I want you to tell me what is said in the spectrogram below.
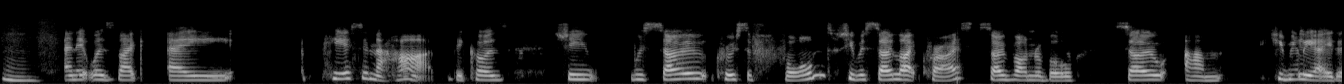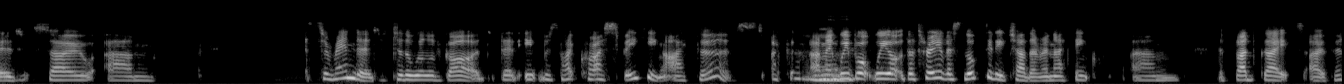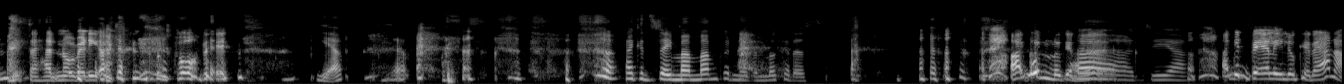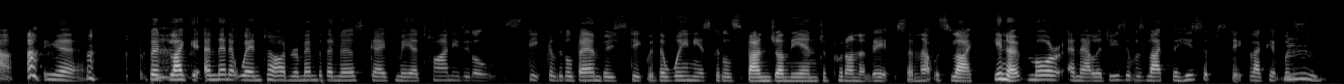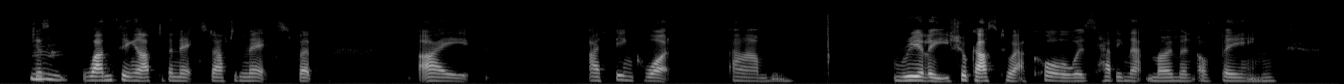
Mm. and it was like a pierce in the heart because she was so cruciformed. She was so like Christ, so vulnerable, so um, humiliated, so um, surrendered to the will of God that it was like Christ speaking. I thirst. I mean, we bought we the three of us looked at each other, and I think. Um, the floodgates opened if they hadn't already opened before then. Yep. Yep. I could see my mum couldn't even look at us. I couldn't look at her. Oh dear. I could barely look at Anna. Yeah. But like, and then it went on. Remember, the nurse gave me a tiny little stick, a little bamboo stick with the weeniest little sponge on the end to put on her lips, and that was like, you know, more analogies. It was like the hyssop stick, like it was Mm. just Mm. one thing after the next after the next. But I, I think what um, really shook us to our core was having that moment of being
